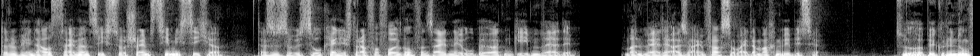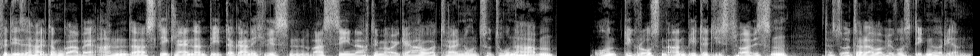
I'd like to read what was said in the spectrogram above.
Darüber hinaus sei man sich, so Schrems, ziemlich sicher, dass es sowieso keine Strafverfolgung von Seiten der EU-Behörden geben werde. Man werde also einfach so weitermachen wie bisher. Zur Begründung für diese Haltung gab er an, dass die kleinen Anbieter gar nicht wissen, was sie nach dem EuGH-Urteil nun zu tun haben und die großen Anbieter dies zwar wissen, das Urteil aber bewusst ignorieren.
